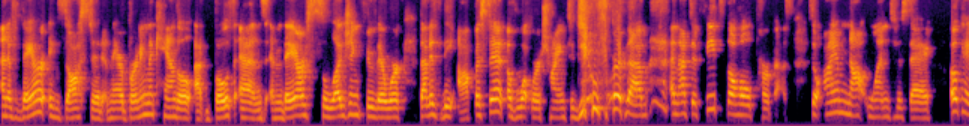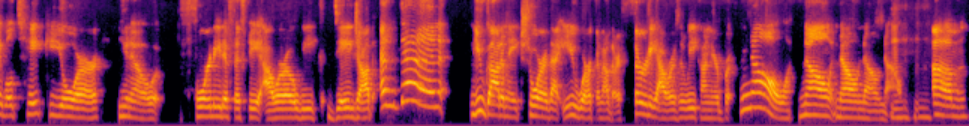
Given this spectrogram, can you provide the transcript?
And if they are exhausted and they are burning the candle at both ends and they are sludging through their work, that is the opposite of what we're trying to do for them. And that defeats the whole purpose. So I am not one to say, okay, well, take your, you know, 40 to 50 hour a week day job and then you got to make sure that you work another 30 hours a week on your br- no no no no no Mhm. um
